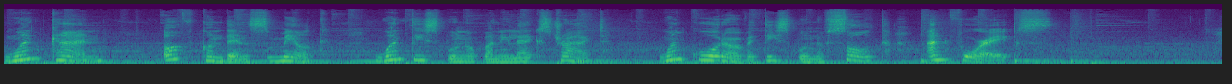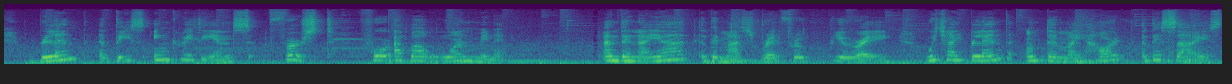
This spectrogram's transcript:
one can of condensed milk, one teaspoon of vanilla extract, one quarter of a teaspoon of salt, and four eggs. Blend these ingredients first for about one minute and then I add the mashed breadfruit puree, which I blend until my heart decides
